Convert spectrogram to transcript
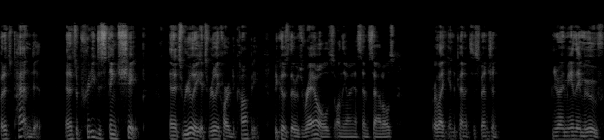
but it's patented and it's a pretty distinct shape and it's really it's really hard to copy because those rails on the ISM saddles are like independent suspension. You know what I mean? They move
